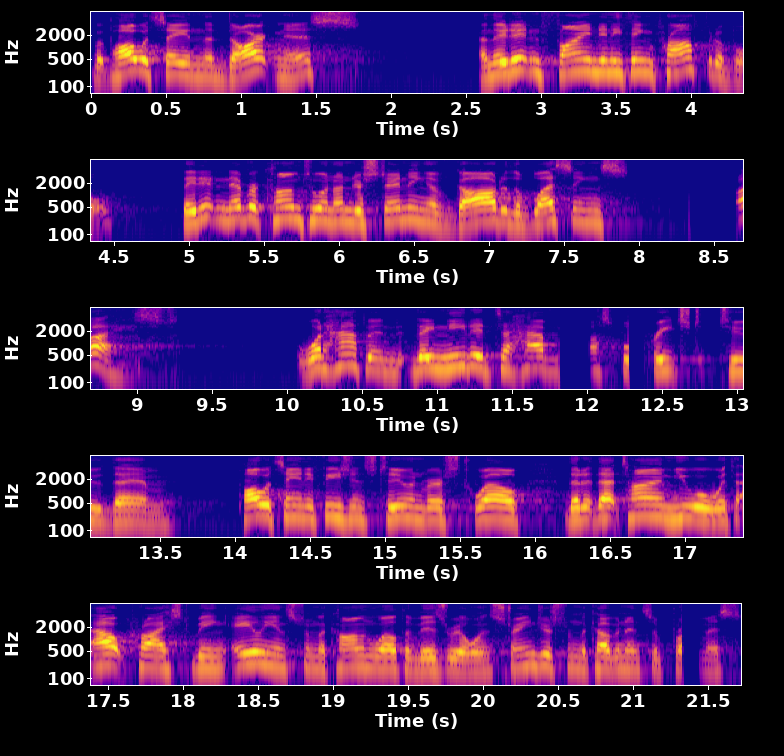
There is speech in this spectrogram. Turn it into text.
but Paul would say in the darkness, and they didn't find anything profitable. They didn't ever come to an understanding of God or the blessings of Christ. What happened? They needed to have the gospel preached to them. Paul would say in Ephesians 2 and verse 12 that at that time you were without Christ, being aliens from the commonwealth of Israel and strangers from the covenants of promise,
